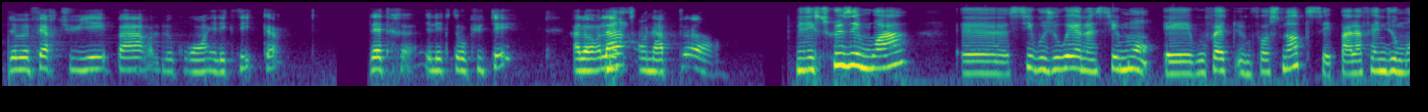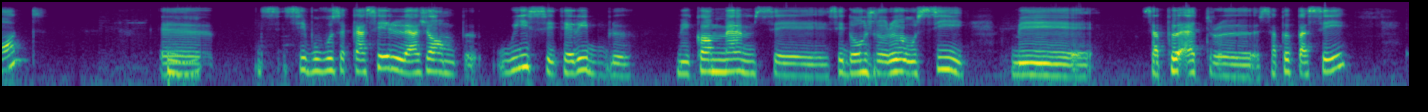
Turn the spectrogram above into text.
de me faire tuer par le courant électrique, d'être électrocuté. Alors là, on a peur. Mais excusez-moi, euh, si vous jouez un instrument et vous faites une fausse note, c'est pas la fin du monde. Euh, si si vous vous cassez la jambe, oui, c'est terrible, mais quand même, c'est dangereux aussi. Mais ça peut être, ça peut passer.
